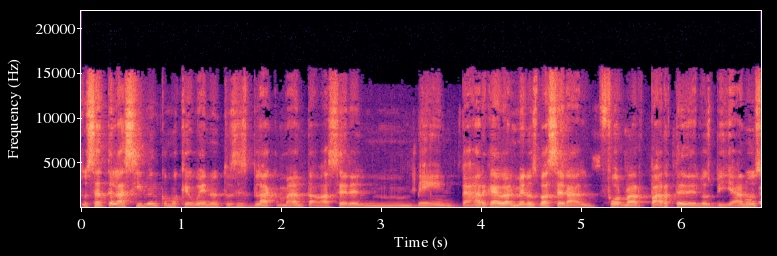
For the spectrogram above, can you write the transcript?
O sea, te la sirven como que, bueno, entonces Black Manta va a ser el main guy, o al menos va a ser al formar parte de los villanos,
